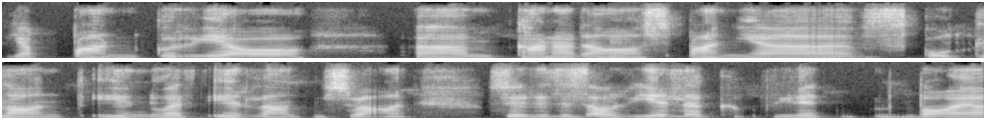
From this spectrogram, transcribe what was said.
Japan, Korea, ehm um, Kanada, ja. Spanje, Skotland, en Noord-Ierland en so aan. So dit is al redelik, jy weet, baie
